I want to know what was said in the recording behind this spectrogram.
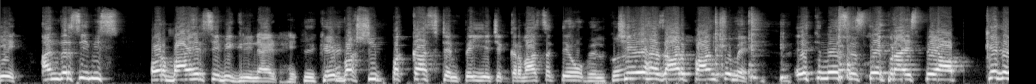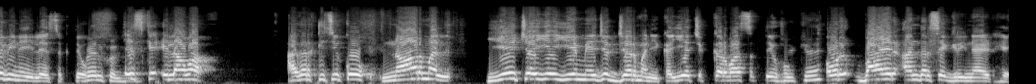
ये अंदर से भी और बाहर से भी ग्रीनाइट है। ये बख्शी पक्का स्टैंप पे ये चेक करवा सकते हो। बिल्कुल। छह हज़ार पाँच सौ में इतने सस्ते प्राइस पे आप किधर भी नहीं ले सकते हो। बिल्कुल इसके अलावा अगर किसी को नॉर्मल ये चाहिए ये मेजर जर्मनी का ये चेक करवा सकते हो। और बाहर अंदर से ग्रीनाइट है।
